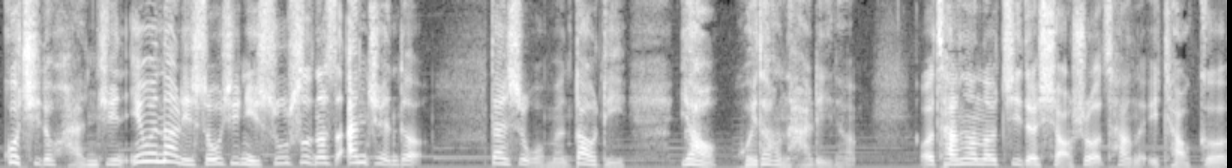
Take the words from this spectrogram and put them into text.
过去的环境，因为那里熟悉、你舒适，那是安全的。但是我们到底要回到哪里呢？我常常都记得小时候唱的一条歌，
